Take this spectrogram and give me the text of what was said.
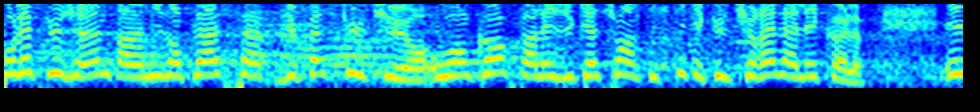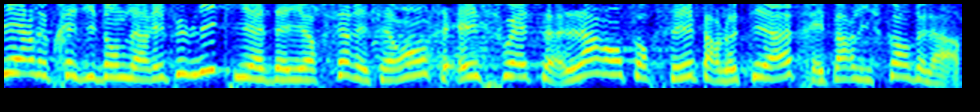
pour les plus jeunes par la mise en place du pass culture ou encore par l'éducation artistique et culturelle à l'école. Hier, le président de la République y a d'ailleurs fait référence et souhaite la renforcer par le théâtre et par l'histoire de l'art.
